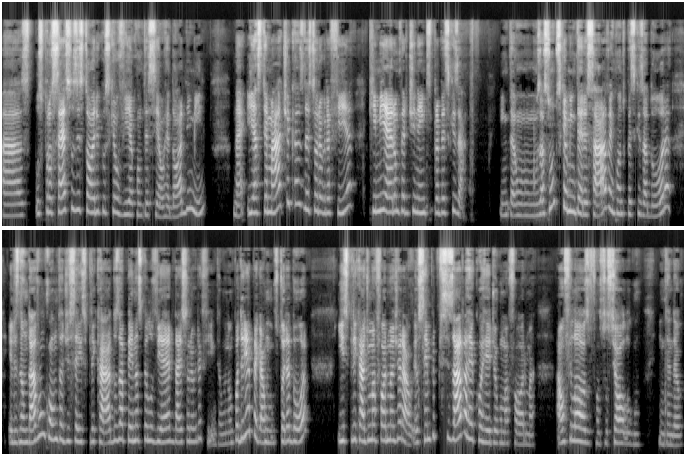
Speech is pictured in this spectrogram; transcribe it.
as, os processos históricos que eu vi acontecer ao redor de mim né? E as temáticas da historiografia que me eram pertinentes para pesquisar. Então, os assuntos que eu me interessava enquanto pesquisadora, eles não davam conta de ser explicados apenas pelo viés da historiografia. Então, eu não poderia pegar um historiador e explicar de uma forma geral. Eu sempre precisava recorrer de alguma forma a um filósofo, a um sociólogo, entendeu?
